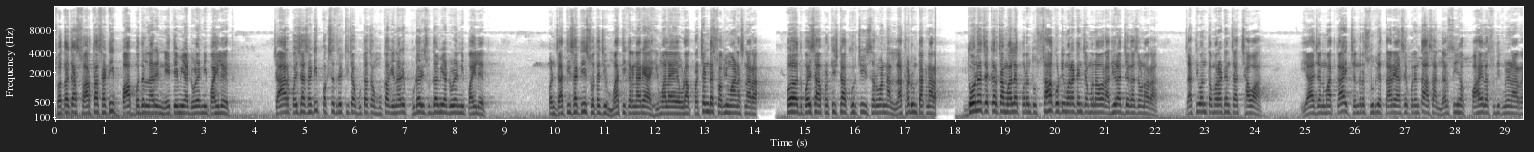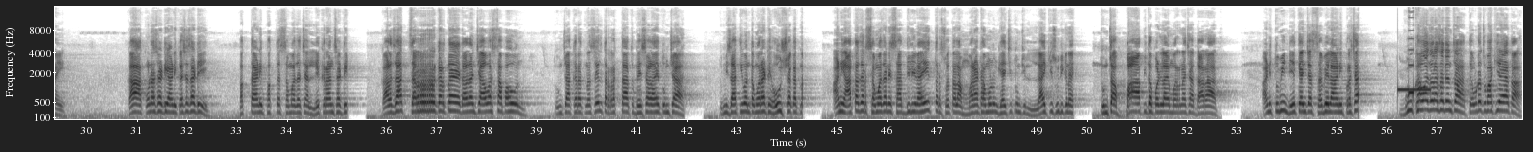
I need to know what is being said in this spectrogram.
स्वतःच्या स्वार्थासाठी बाप बदलणारे नेते मी या डोळ्यांनी पाहिलेत. चार पैशासाठी पक्षश्रेष्ठीच्या बुटाचा मुका घेणारे पुढारी सुद्धा मी या डोळ्यांनी पाहिलेत. पण जातीसाठी स्वतःची माती करणाऱ्या हिमालया एवढा प्रचंड स्वाभिमान असणारा पद पैसा प्रतिष्ठा खुर्ची सर्वांना लाथाडून टाकणारा दोनच एकरचा मालक परंतु सहा कोटी मराठ्यांच्या मनावर अधिराज्य गाजवणारा जातिवंत मराठ्यांचा छावा. या जन्मात काय चंद्र सूर्य तारे असेपर्यंत असा नरसिंह पाहायला सुधीक मिळणार नाही. का कोणासाठी आणि कशासाठी? फक्त आणि फक्त समाजाच्या लेकरांसाठी. काळजात चर्र करताय दादांची अवस्था पाहून. तुमच्या करत नसेल तर रक्तात भेसळ आहे तुमच्या. तुम्ही जातीवंत मराठे होऊच शकत नाही आणि आता जर समाजाने साथ दिली नाही तर स्वतःला मराठा म्हणून घ्यायची तुमची लायकी सुधीक नाही? तुमचा बाप इथं पडलाय मरणाच्या दारात. आणि तुम्ही नेत्यांच्या सभेला आणि प्रचार गुखावा जरासा त्यांचा तेवढंच बाकी आहे आता.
